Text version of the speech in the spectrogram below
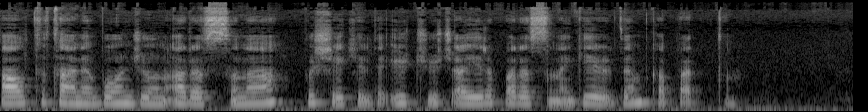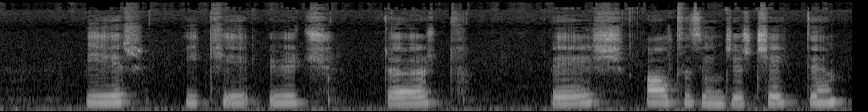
Altı tane boncuğun arasına bu şekilde üç üç ayırıp arasına girdim, kapattım. Bir, iki, üç, dört, beş, altı zincir çektim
